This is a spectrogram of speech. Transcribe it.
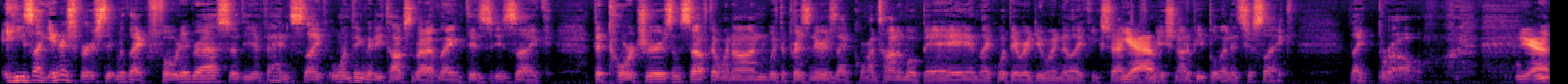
he's like interspersed it with like photographs of the events like one thing that he talks about at length is is like the tortures and stuff that went on with the prisoners at Guantanamo Bay and like what they were doing to like extract Yeah. information out of people and it's just like like bro Yeah.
